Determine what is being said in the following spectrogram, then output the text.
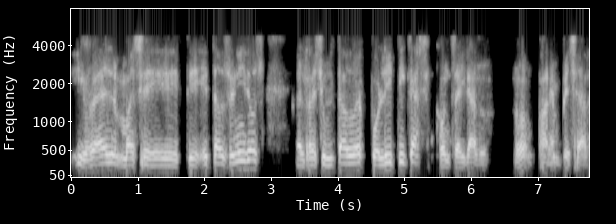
Israel más este, Estados Unidos, el resultado es políticas contra Irán, ¿no? Para empezar.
